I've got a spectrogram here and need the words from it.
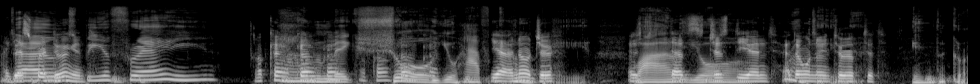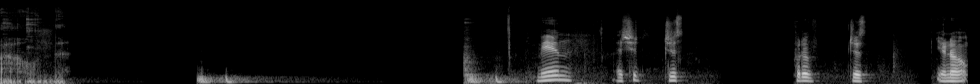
I guess we're doing Don't it. be afraid. Okay, okay, I'll okay. make okay, sure okay. you have Yeah, no, Jeff. company It's- while that's just the end. I don't want to interrupt it. in the ground. Man, I should just could have just you know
